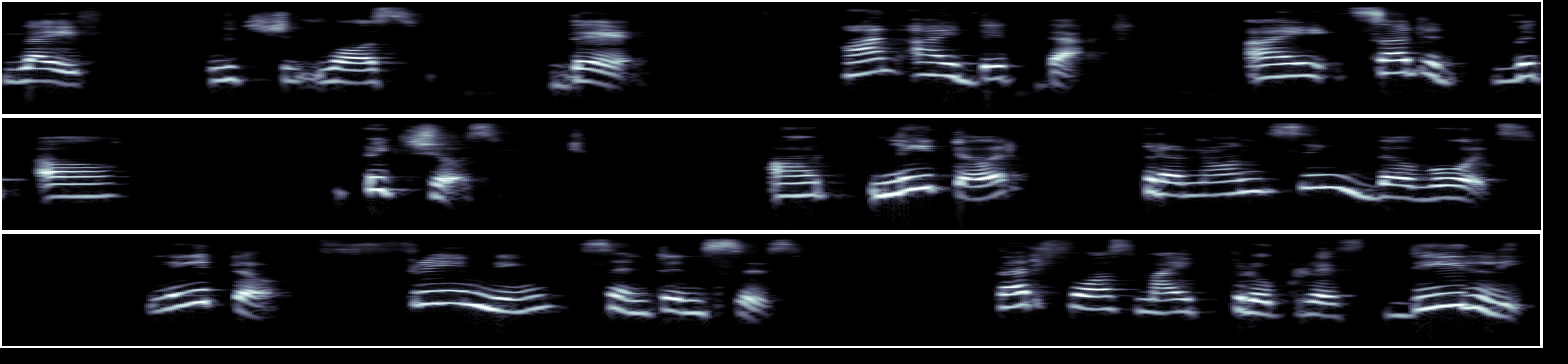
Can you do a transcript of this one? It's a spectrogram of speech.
life which was there. And I did that. I started with uh, pictures. Uh, later, pronouncing the words. Later, framing sentences. That was my progress daily.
